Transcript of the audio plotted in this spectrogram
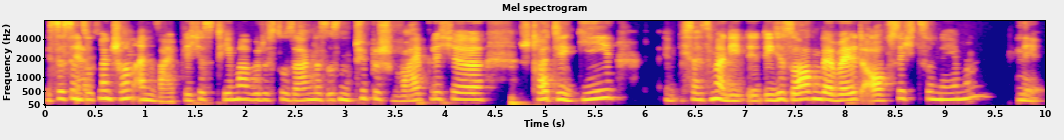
Ist das insofern schon ein weibliches Thema, würdest du sagen? Das ist eine typisch weibliche Strategie, ich sage jetzt mal, die, die Sorgen der Welt auf sich zu nehmen? Nee,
